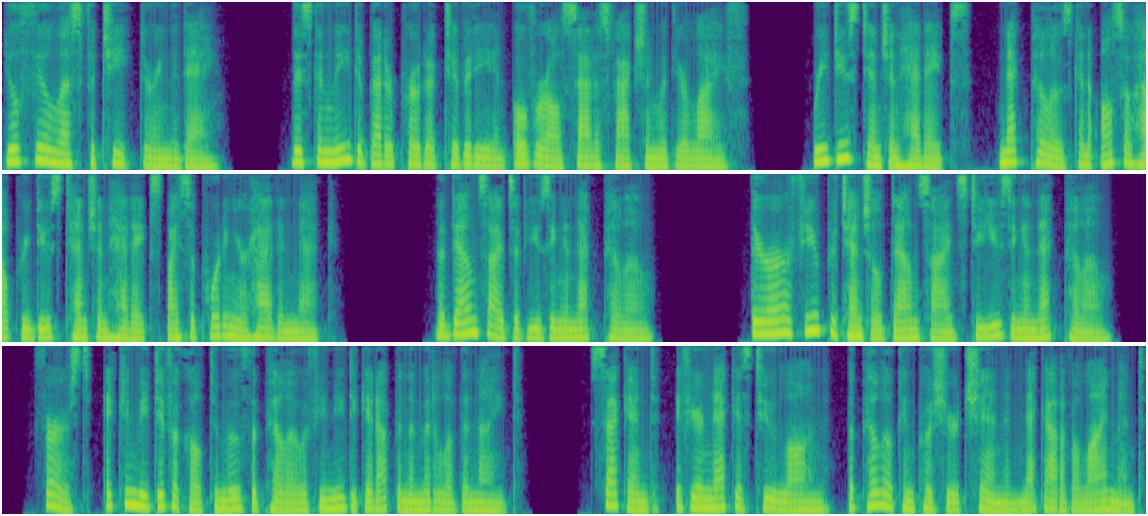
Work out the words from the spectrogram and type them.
you'll feel less fatigued during the day. This can lead to better productivity and overall satisfaction with your life. Reduced tension headaches. Neck pillows can also help reduce tension headaches by supporting your head and neck. The downsides of using a neck pillow. There are a few potential downsides to using a neck pillow. First, it can be difficult to move the pillow if you need to get up in the middle of the night. Second, if your neck is too long, the pillow can push your chin and neck out of alignment,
